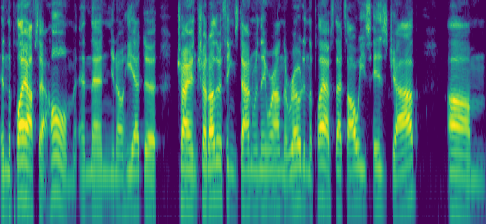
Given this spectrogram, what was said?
in the playoffs at home, and then you know he had to try and shut other things down when they were on the road in the playoffs. That's always his job. Um,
